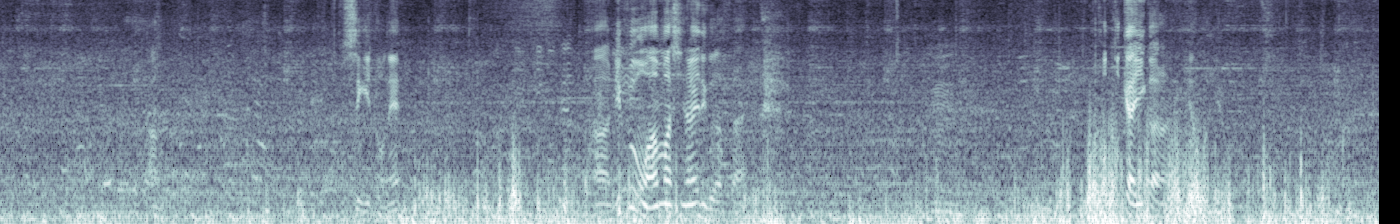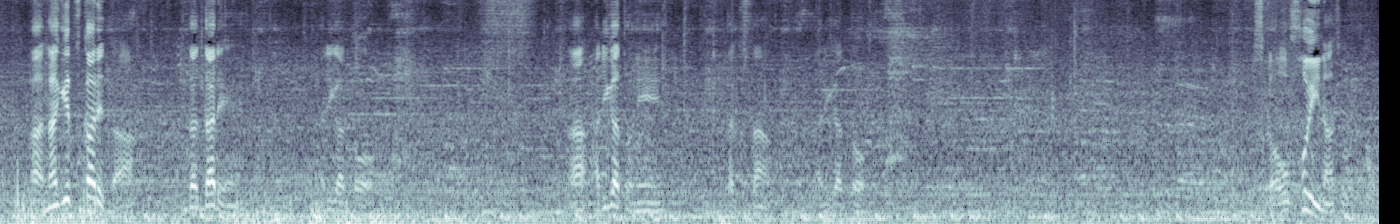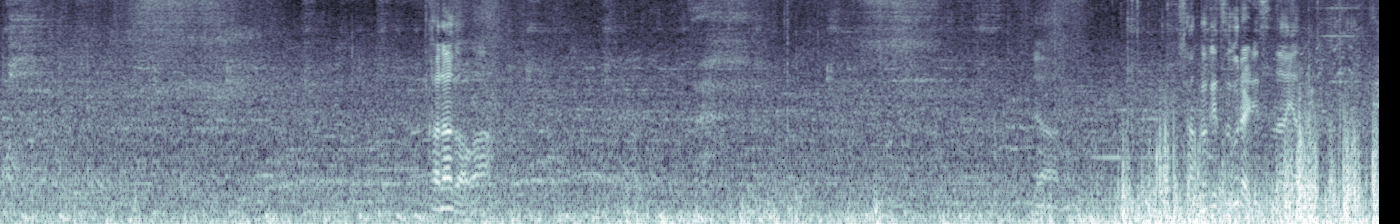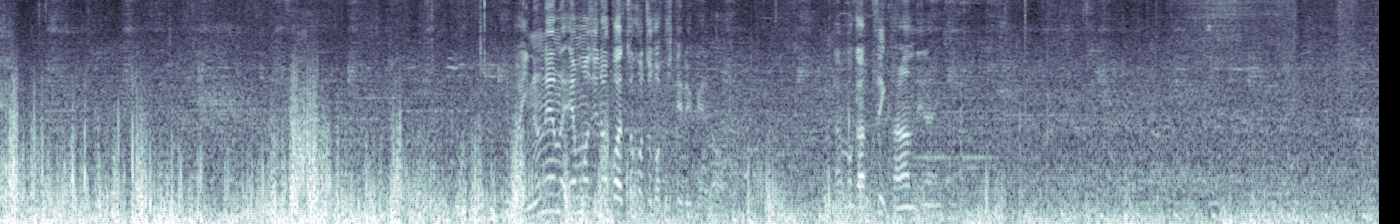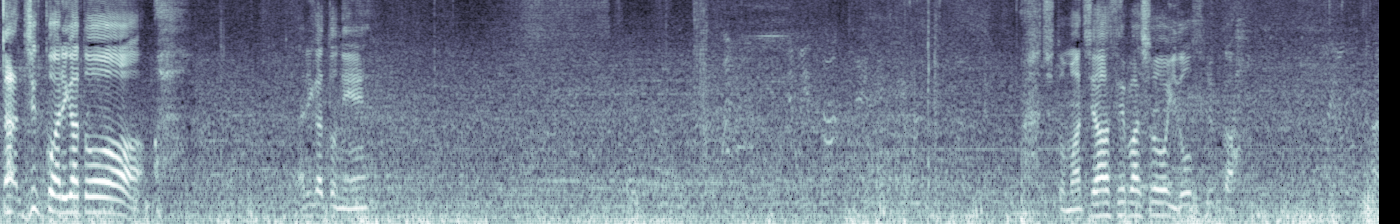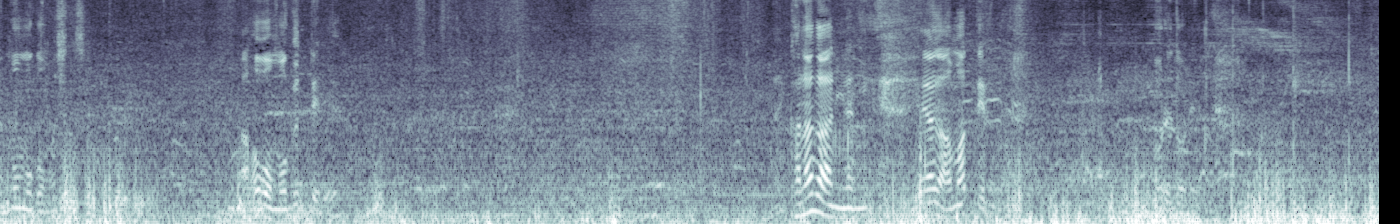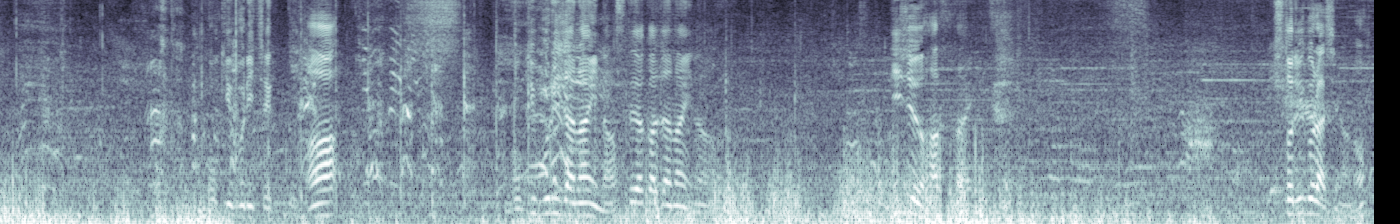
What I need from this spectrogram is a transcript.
不思議とね。あリプもあんましないでください。うん。ほっときゃいいからねやっぱりあ投げ疲れた？だ誰？がとう。あありがとうね。たくさん。ありがとう。つか遅いなちょっと。神奈川。じゃあ3ヶ月ぐらいリスナーやってきたんでまあ、犬の子はちょこちょこ来てるけどあんまがっつり絡んでない。あ10個ありがとう。ありがとうね。ちょっと待ち合わせ場所を移動するか。あももごもしたし。あほぼ潜ってる。神奈川に何？部屋が余ってる。のどれどれ。ゴキブリチェック。あ。ゴキブリじゃないな。捨てアカじゃないな。28歳。一人暮らしなの？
